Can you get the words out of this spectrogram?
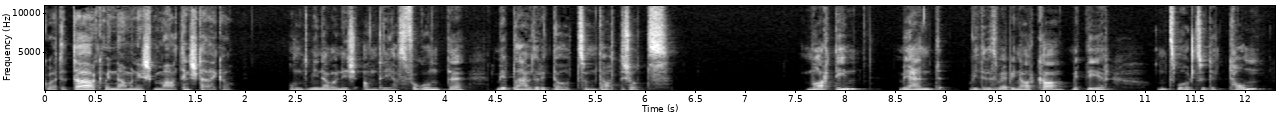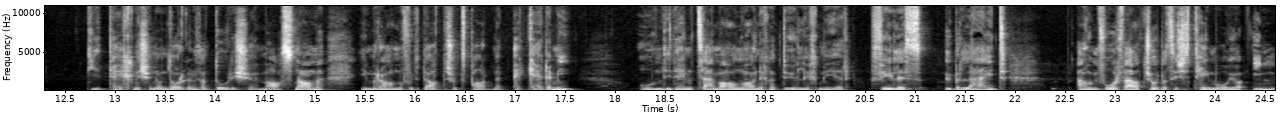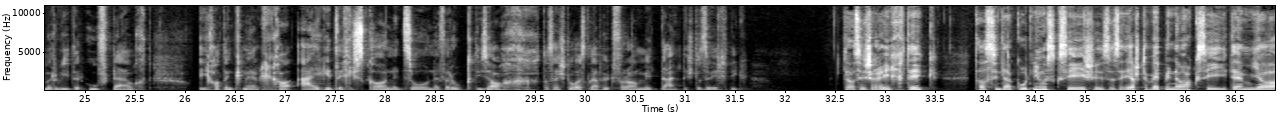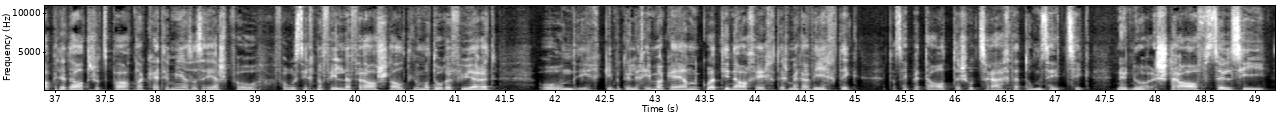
Guten Tag, mein Name ist Martin Steiger. Und mein Name ist Andreas Vogunten. Wir plaudern hier zum Datenschutz. Martin, wir haben wieder ein Webinar mit dir, und zwar zu der TOM, die technischen und organisatorischen Massnahmen im Rahmen der Datenschutzpartner Academy. Und in dem Zusammenhang habe ich natürlich mir vieles überlegt, auch im Vorfeld schon. Das ist ein Thema, das ja immer wieder auftaucht ich habe dann gemerkt, eigentlich ist es gar nicht so eine verrückte Sache. Das hast du uns, glaube ich, heute vor allem mitteilt. Ist das richtig? Das ist richtig. Das sind auch Good News. Das war unser erstes Webinar in diesem Jahr bei der Datenschutzpartner Academy. Also das erste von voraussichtlich noch vielen Veranstaltungen, die wir durchführen. Und ich gebe natürlich immer gerne gute Nachrichten. Es ist mir auch wichtig, dass eben Datenschutzrecht, die Umsetzung nicht nur eine Strafe soll sein.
